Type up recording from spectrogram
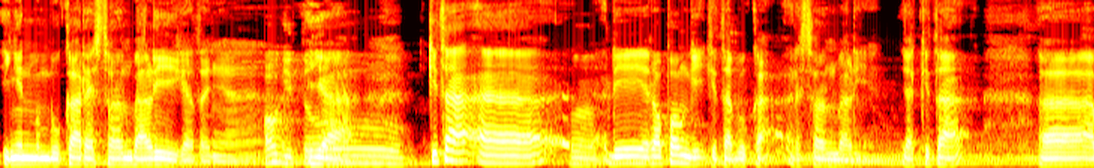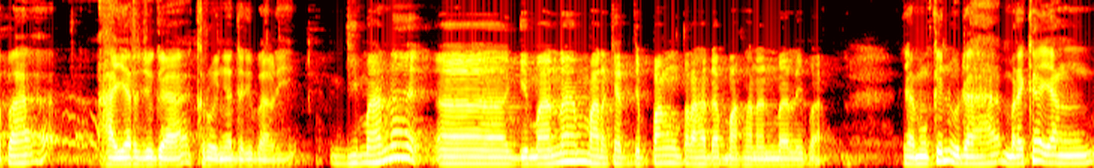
ingin membuka restoran Bali katanya. Oh gitu. Iya. Kita eh, Hmm. di Roponggi kita buka restoran Bali. Ya kita eh, apa hire juga krunya dari Bali. Gimana eh, gimana market Jepang terhadap makanan Bali, Pak? Ya mungkin udah mereka yang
